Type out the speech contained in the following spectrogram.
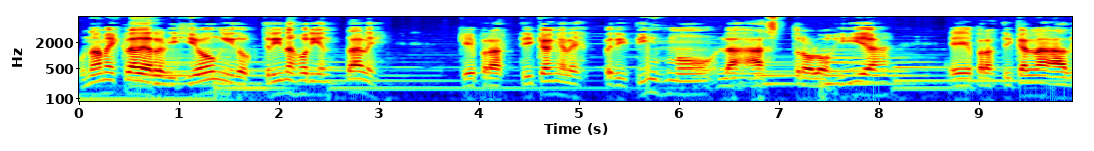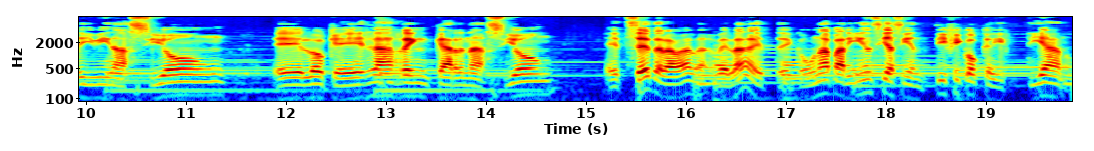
Una mezcla de religión y doctrinas orientales que practican el espiritismo, la astrología, eh, practican la adivinación, eh, lo que es la reencarnación, etcétera, ¿verdad? Este, con una apariencia científico cristiano.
